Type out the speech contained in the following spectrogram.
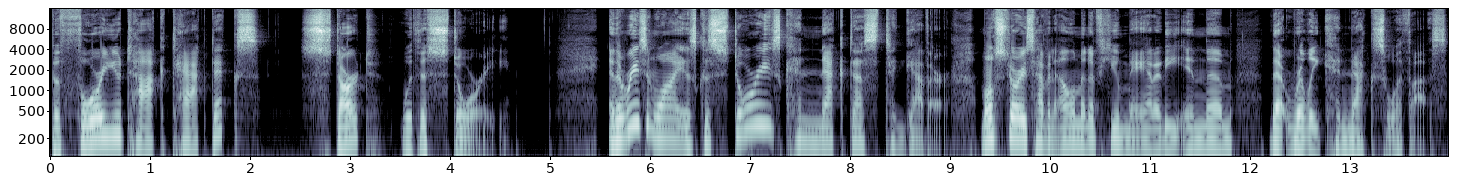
before you talk tactics, start with a story. And the reason why is because stories connect us together. Most stories have an element of humanity in them that really connects with us.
